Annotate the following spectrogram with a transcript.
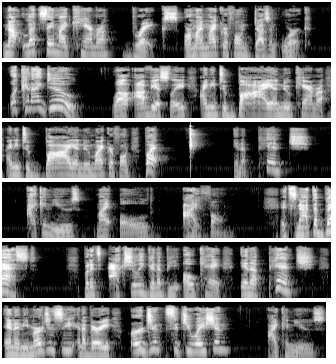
Now, let's say my camera breaks or my microphone doesn't work. What can I do? Well, obviously, I need to buy a new camera. I need to buy a new microphone. But in a pinch, I can use my old iPhone. It's not the best, but it's actually gonna be okay. In a pinch, in an emergency, in a very urgent situation, I can use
